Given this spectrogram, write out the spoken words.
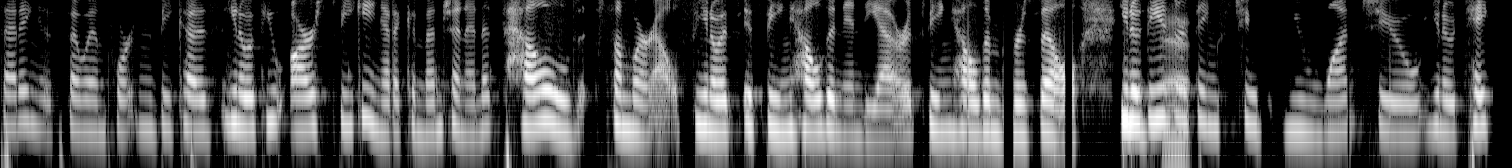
setting is so important because you know if you are speaking at a convention and it's held somewhere else, you know it's, it's being held in India or it's being held in Brazil, you know these Yeah. are things too you want to you know take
